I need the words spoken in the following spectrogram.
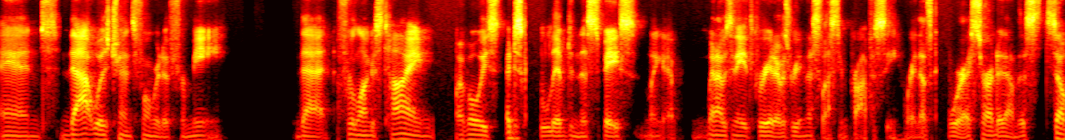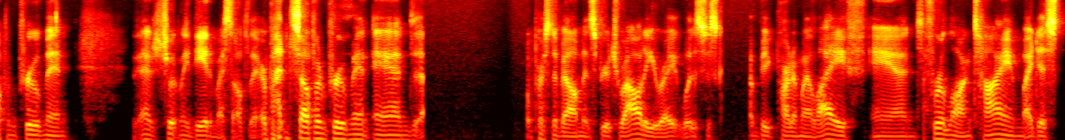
And that was transformative for me that for the longest time, I've always, I just lived in this space. Like uh, when I was in eighth grade, I was reading Celestine Prophecy, right? That's where I started on this self-improvement and certainly dated myself there, but self-improvement and uh, personal development, spirituality, right, was just a big part of my life. And for a long time, I just,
